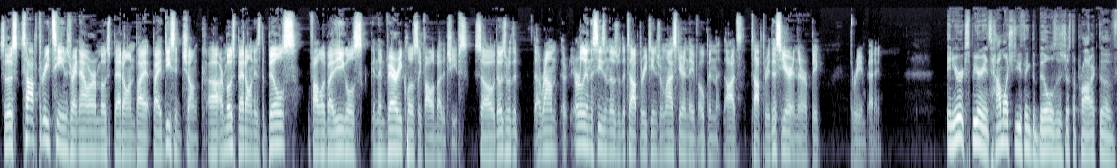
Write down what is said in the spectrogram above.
So those top three teams right now are our most bet on by by a decent chunk. Uh, our most bet on is the Bills, followed by the Eagles, and then very closely followed by the Chiefs. So those were the around early in the season. Those were the top three teams from last year, and they've opened the odds top three this year, and they're a big three in betting. In your experience, how much do you think the Bills is just a product of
